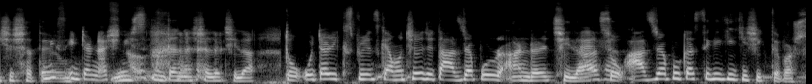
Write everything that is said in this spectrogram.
ইসের সাথে মিস ইন্টারন্যাশনাল মিস ইন্টারন্যাশনালে ছিল। তো ওটার এক্সপিরিয়েন্স কেমন ছিল যেটা আজরাপুর আন্ডারে ছিল। হ্যাঁ, সো হ্যাঁ। আজরাপুর কাছ থেকে কি কি শিখতে পারছ?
